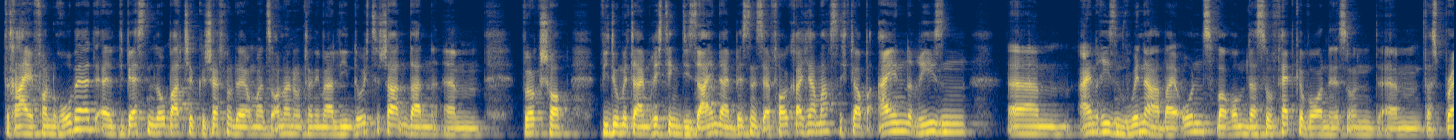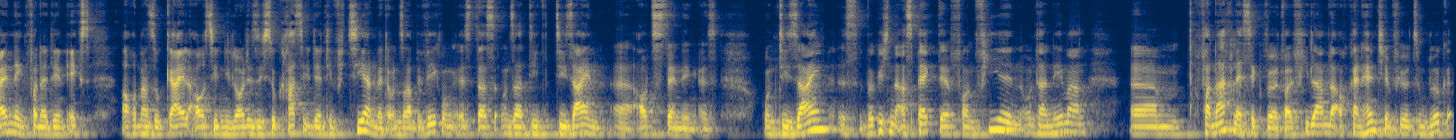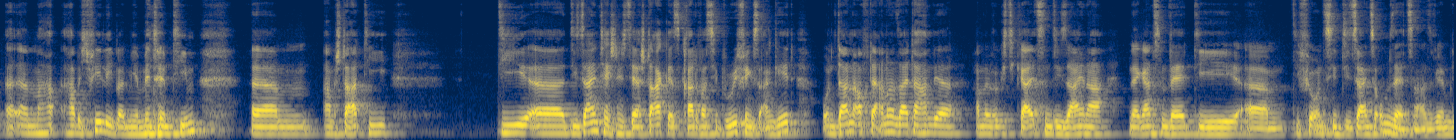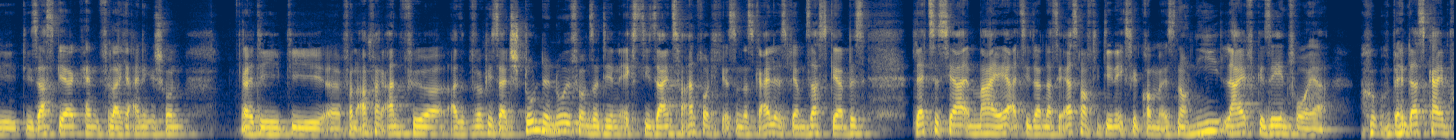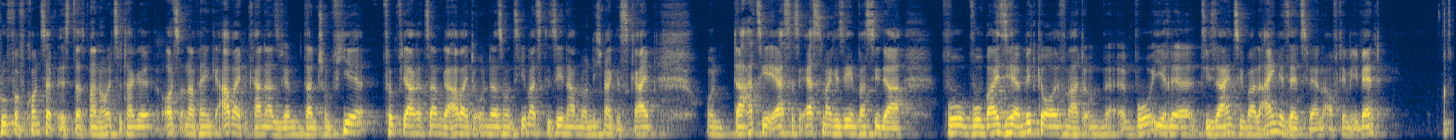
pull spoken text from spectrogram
drei von Robert, äh, die besten Low-Budget-Geschäftsmodelle, um als Online-Unternehmer Lean durchzustarten. Dann ähm, Workshop, wie du mit deinem richtigen Design dein Business erfolgreicher machst. Ich glaube, ein riesen ähm, ein riesen Winner bei uns, warum das so fett geworden ist und ähm, das Branding von der DNX auch immer so geil aussieht und die Leute sich so krass identifizieren mit unserer Bewegung, ist, dass unser D Design äh, outstanding ist. Und Design ist wirklich ein Aspekt, der von vielen Unternehmern ähm, vernachlässigt wird, weil viele haben da auch kein Händchen für. Zum Glück ähm, habe ich Feli bei mir mit dem Team ähm, am Start, die die äh, designtechnisch sehr stark ist, gerade was die Briefings angeht. Und dann auf der anderen Seite haben wir haben wir wirklich die geilsten Designer in der ganzen Welt, die ähm, die für uns die Designs umsetzen. Also wir haben die die Saskia kennen vielleicht einige schon, die, die äh, von Anfang an für, also wirklich seit Stunde null für unsere DNX-Designs verantwortlich ist. Und das Geile ist, wir haben Saskia bis letztes Jahr im Mai, als sie dann das erste Mal auf die DNX gekommen ist, noch nie live gesehen vorher. Und wenn das kein Proof of Concept ist, dass man heutzutage ortsunabhängig arbeiten kann, also wir haben dann schon vier, fünf Jahre zusammen gearbeitet, ohne dass wir uns jemals gesehen haben, noch nicht mal geskypt. Und da hat sie erst das erste Mal gesehen, was sie da, wo, wobei sie ja mitgeholfen hat und äh, wo ihre Designs überall eingesetzt werden auf dem Event.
